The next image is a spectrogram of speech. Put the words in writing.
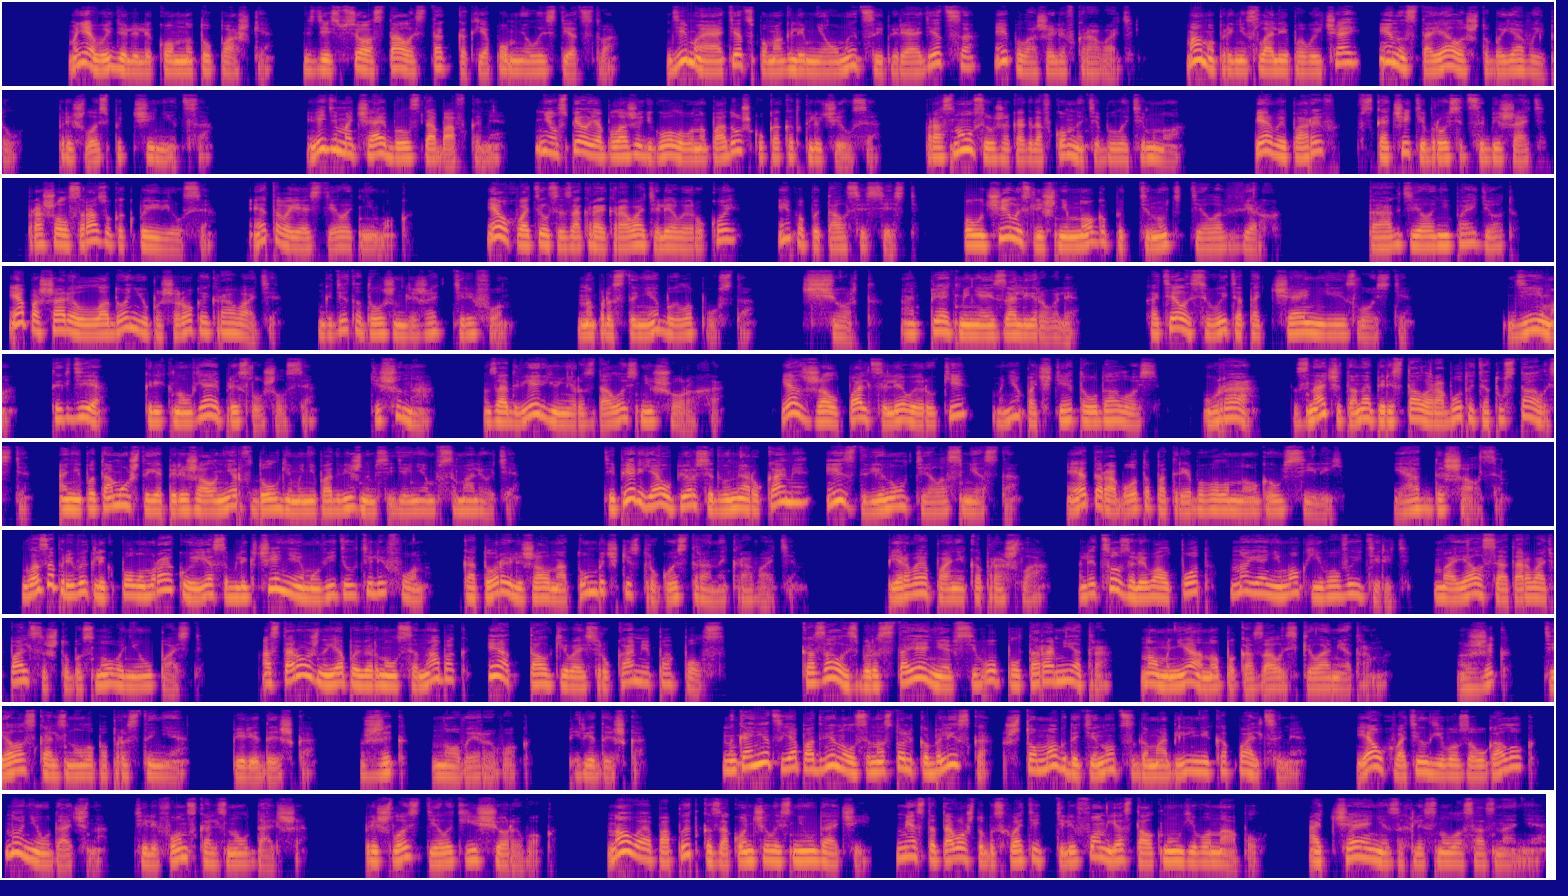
Мне выделили комнату Пашки. Здесь все осталось так, как я помнил из детства. Дима и отец помогли мне умыться и переодеться и положили в кровать. Мама принесла липовый чай и настояла, чтобы я выпил. Пришлось подчиниться. Видимо, чай был с добавками. Не успел я положить голову на подушку, как отключился. Проснулся уже, когда в комнате было темно. Первый порыв — вскочить и броситься бежать. Прошел сразу, как появился. Этого я сделать не мог. Я ухватился за край кровати левой рукой и попытался сесть. Получилось лишь немного подтянуть тело вверх. Так дело не пойдет. Я пошарил ладонью по широкой кровати. Где-то должен лежать телефон. На простыне было пусто. Черт, опять меня изолировали. Хотелось выйти от отчаяния и злости. «Дима, ты где?» — крикнул я и прислушался. Тишина. За дверью не раздалось ни шороха. Я сжал пальцы левой руки, мне почти это удалось. Ура! Значит, она перестала работать от усталости, а не потому, что я пережал нерв долгим и неподвижным сидением в самолете. Теперь я уперся двумя руками и сдвинул тело с места. Эта работа потребовала много усилий. Я отдышался. Глаза привыкли к полумраку, и я с облегчением увидел телефон, который лежал на тумбочке с другой стороны кровати. Первая паника прошла. Лицо заливал пот, но я не мог его вытереть, боялся оторвать пальцы, чтобы снова не упасть. Осторожно я повернулся на бок и, отталкиваясь руками, пополз. Казалось бы, расстояние всего полтора метра, но мне оно показалось километром. Жик, тело скользнуло по простыне. Передышка. Жик, новый рывок. Передышка. Наконец я подвинулся настолько близко, что мог дотянуться до мобильника пальцами. Я ухватил его за уголок, но неудачно. Телефон скользнул дальше. Пришлось сделать еще рывок. Новая попытка закончилась неудачей. Вместо того, чтобы схватить телефон, я столкнул его на пол. Отчаяние захлестнуло сознание.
